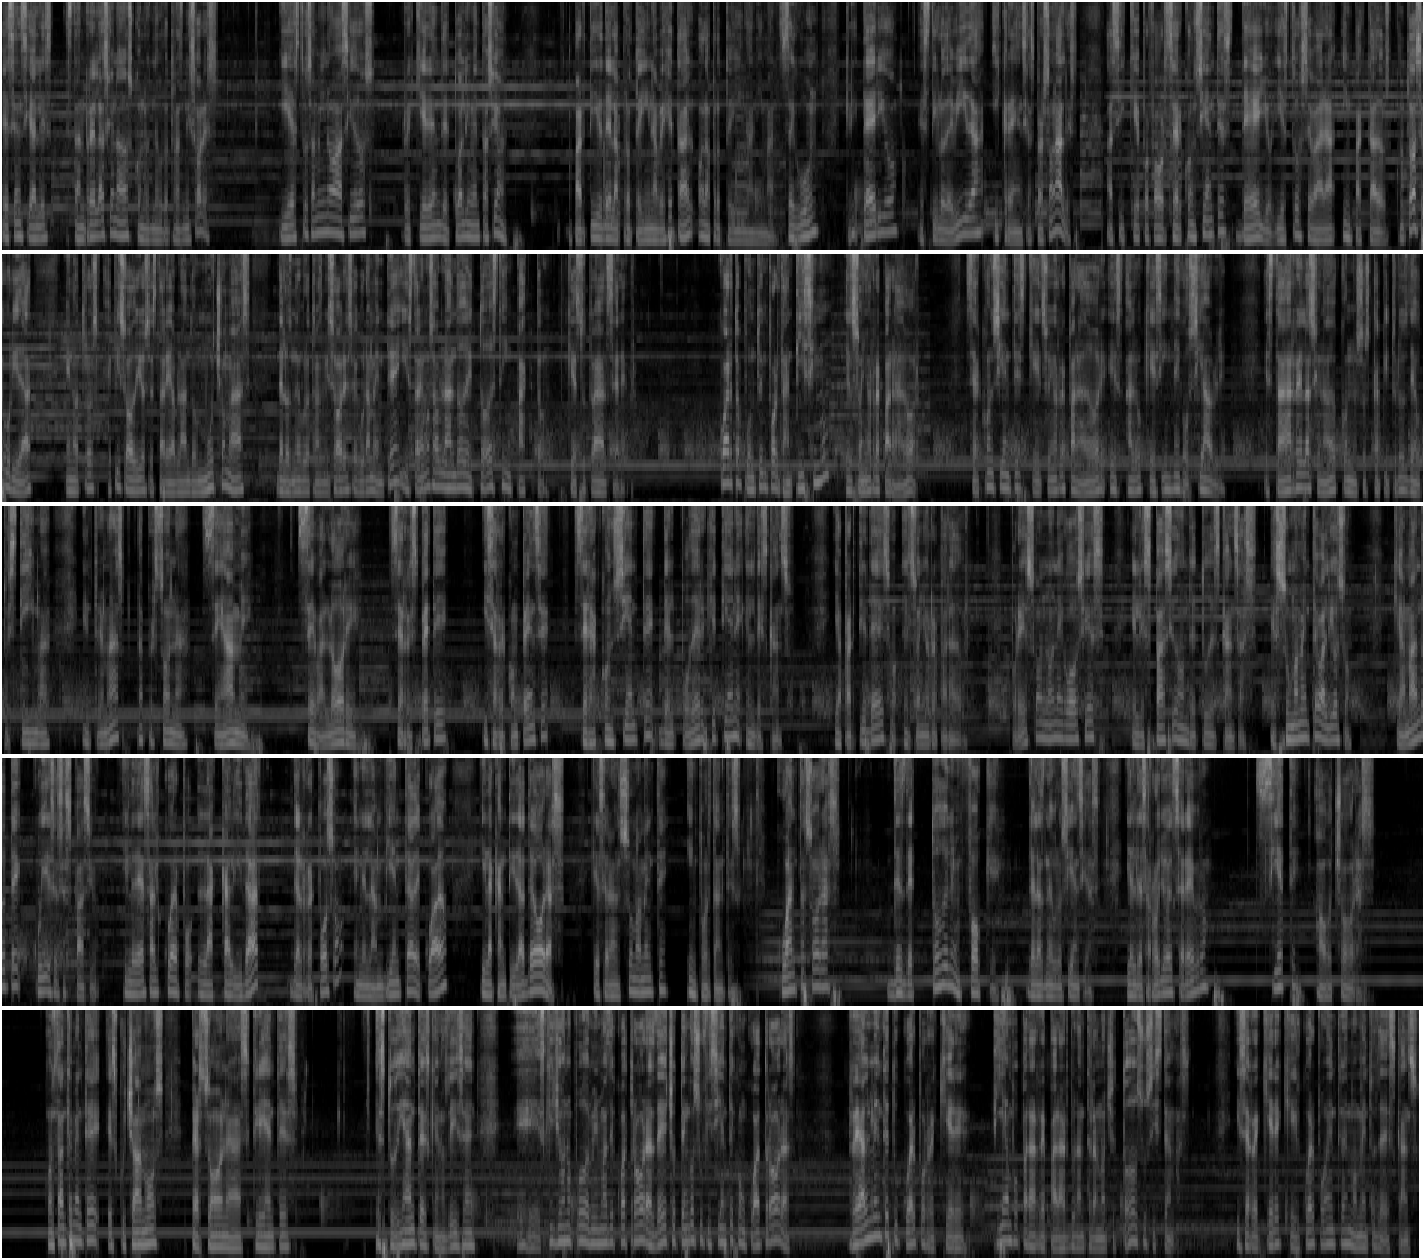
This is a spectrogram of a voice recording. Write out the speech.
esenciales están relacionados con los neurotransmisores. Y estos aminoácidos requieren de tu alimentación a partir de la proteína vegetal o la proteína animal, según criterio, estilo de vida y creencias personales. Así que por favor ser conscientes de ello y esto se verá impactado. Con toda seguridad, en otros episodios estaré hablando mucho más de los neurotransmisores seguramente y estaremos hablando de todo este impacto que esto trae al cerebro. Cuarto punto importantísimo, el sueño reparador. Ser conscientes que el sueño reparador es algo que es innegociable. Está relacionado con nuestros capítulos de autoestima. Entre más la persona se ame, se valore, se respete y se recompense, será consciente del poder que tiene el descanso. Y a partir de eso, el sueño reparador. Por eso no negocies el espacio donde tú descansas. Es sumamente valioso que amándote cuides ese espacio y le des al cuerpo la calidad del reposo en el ambiente adecuado y la cantidad de horas que serán sumamente importantes. ¿Cuántas horas? Desde todo el enfoque de las neurociencias y el desarrollo del cerebro, 7 a 8 horas. Constantemente escuchamos personas, clientes, estudiantes que nos dicen, eh, es que yo no puedo dormir más de 4 horas, de hecho tengo suficiente con 4 horas. Realmente tu cuerpo requiere tiempo para reparar durante la noche todos sus sistemas y se requiere que el cuerpo entre en momentos de descanso.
